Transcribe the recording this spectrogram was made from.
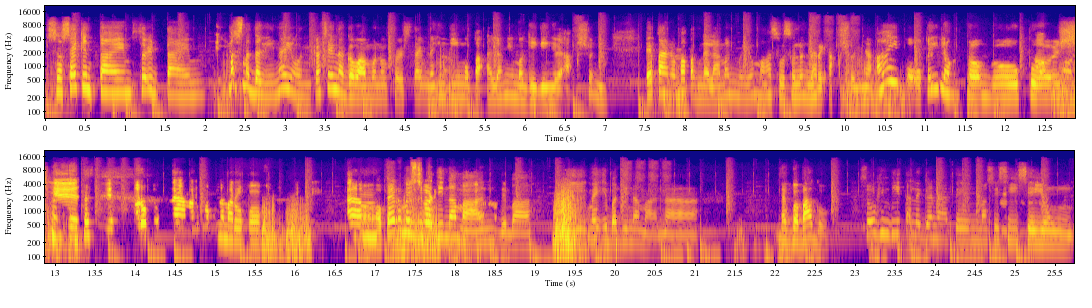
sa second time third time mas madali na yon kasi nagawa mo nung first time na hindi mo pa alam yung magiging reaction eh. eh paano pa pag nalaman mo yung mga susunod na reaction niya ay okay lang to go push Yes, yes. Marupok na, marupok na marupok. Um, Oo, pero may iba sorry. din naman, 'di ba? May, may iba din naman na nagbabago So hindi talaga natin masisisi yung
